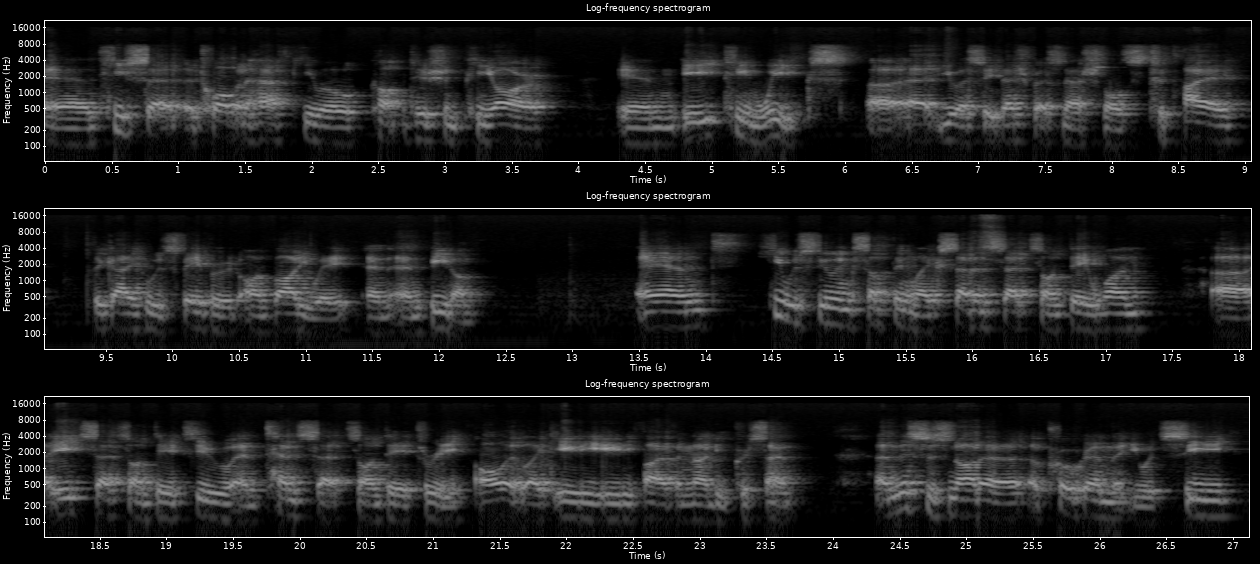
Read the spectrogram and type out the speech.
and he set a 12 and a half kilo competition PR in 18 weeks uh, at USA Bench Press Nationals to tie the guy who was favored on body weight and and beat him, and he was doing something like seven sets on day one, uh, eight sets on day two, and 10 sets on day three, all at like 80, 85, and 90%. And this is not a, a program that you would see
